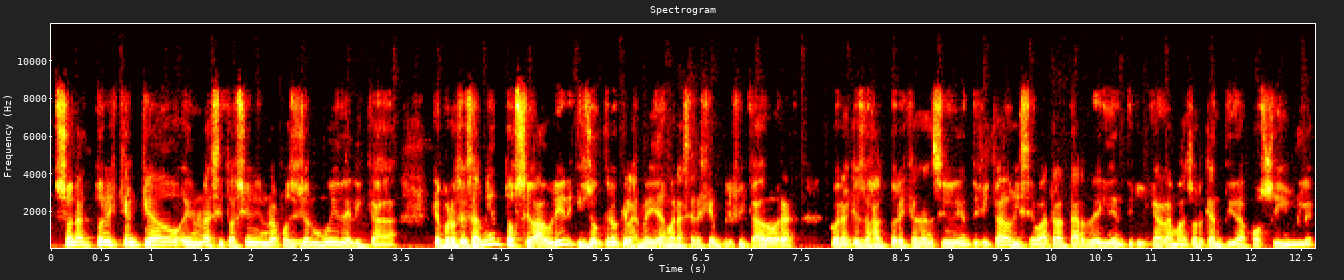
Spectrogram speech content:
son actores que han quedado en una situación y en una posición muy delicada. El procesamiento se va a abrir y yo creo que las medidas van a ser ejemplificadoras con aquellos actores que hayan sido identificados y se va a tratar de identificar la mayor cantidad posible.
